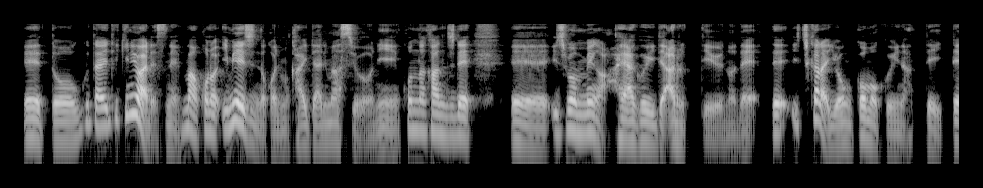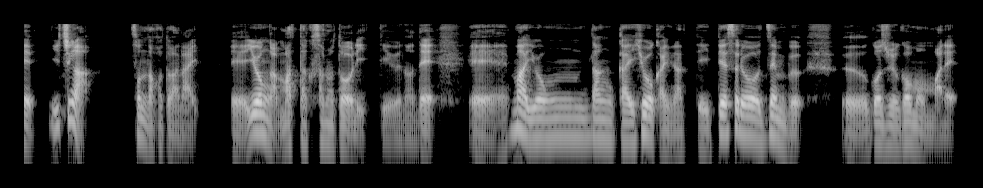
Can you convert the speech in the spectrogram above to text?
えっ、ー、と、具体的にはですね、まあこのイメージのとこにも書いてありますように、こんな感じで、えー、1問目が早食いであるっていうので、で、1から4項目になっていて、1がそんなことはない。4が全くその通りっていうので、えー、まあ4段階評価になっていて、それを全部55問まで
